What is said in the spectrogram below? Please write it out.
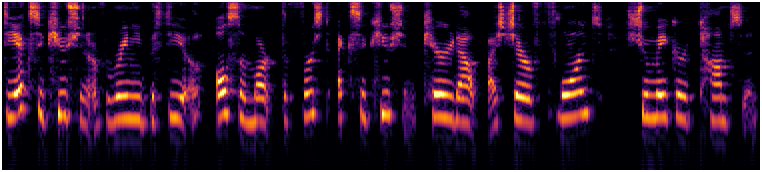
The execution of Rainey Bethea also marked the first execution carried out by Sheriff Florence Shoemaker Thompson,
